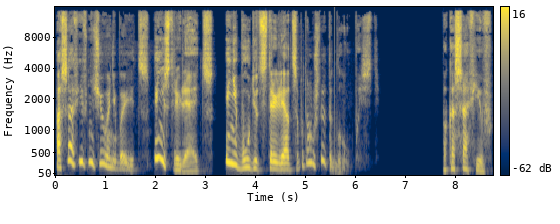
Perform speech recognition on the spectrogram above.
А Сафьев ничего не боится и не стреляется, и не будет стреляться, потому что это глупость. Пока Сафьев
